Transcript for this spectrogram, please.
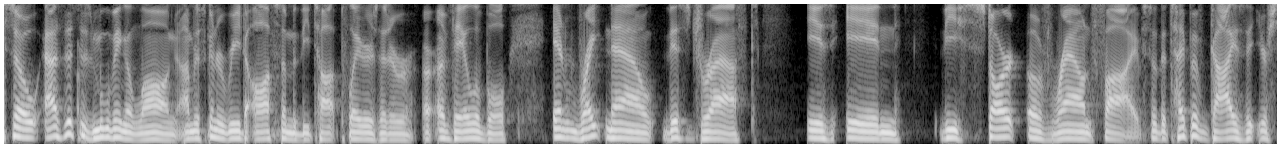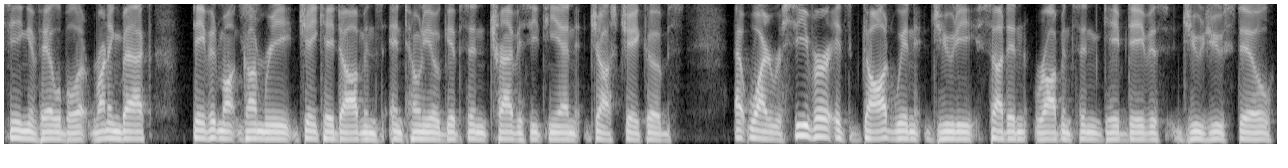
So as this is moving along, I'm just going to read off some of the top players that are, are available. And right now, this draft is in the start of round five. So the type of guys that you're seeing available at running back, David Montgomery, J.K. Dobbins, Antonio Gibson, Travis Etienne, Josh Jacobs. At wide receiver, it's Godwin, Jeudy, Sutton, Robinson, Gabe Davis, Juju still.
